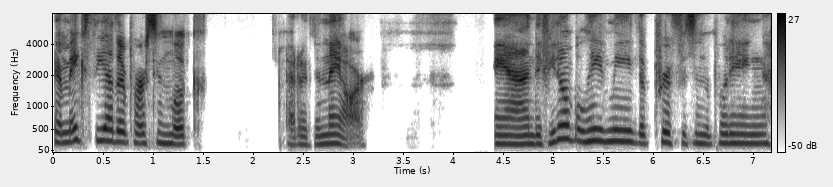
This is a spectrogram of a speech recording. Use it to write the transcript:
it makes the other person look better than they are. And if you don't believe me, the proof is in the pudding.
